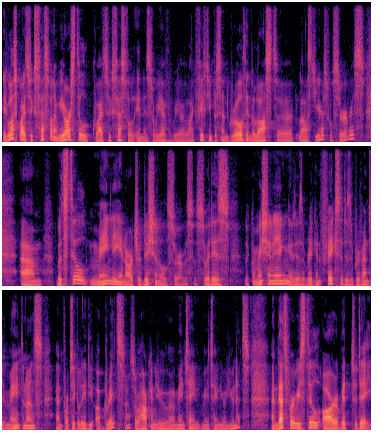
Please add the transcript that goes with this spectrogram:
it was quite successful, and we are still quite successful in it. So we have we have like 15% growth in the last uh, last years for service, um, but still mainly in our traditional services. So it is the commissioning, it is a break and fix, it is a preventive maintenance, and particularly the upgrades. So how can you uh, maintain, maintain your units? And that's where we still are a bit today.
